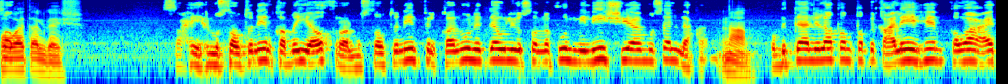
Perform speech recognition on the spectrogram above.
قوات الجيش. صحيح. المستوطنين قضية أخرى المستوطنين في القانون الدولي يصنفون ميليشيا مسلحة. نعم. وبالتالي لا تنطبق عليهم قواعد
